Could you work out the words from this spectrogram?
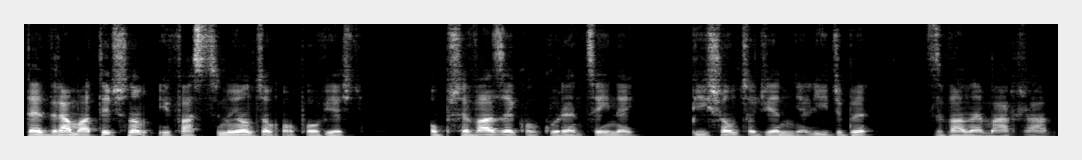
tę dramatyczną i fascynującą opowieść o przewadze konkurencyjnej piszą codziennie liczby zwane marżami.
